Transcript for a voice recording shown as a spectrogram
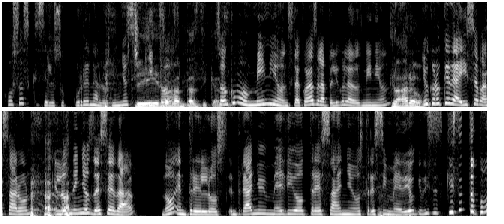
cosas que se les ocurren a los niños Sí, chiquitos son fantásticas. son como Minions. ¿Te acuerdas de la película de los Minions? Claro. Yo creo que de ahí se basaron en los niños de esa edad, ¿no? Entre los, entre año y medio, tres años, tres y medio, que dices, ¿qué se te, ¿cómo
